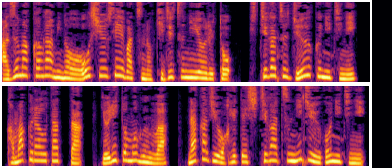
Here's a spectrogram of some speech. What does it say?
東鏡の欧州征伐の記述によると、7月19日に鎌倉を立った頼朝軍は、中地を経て7月25日に、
